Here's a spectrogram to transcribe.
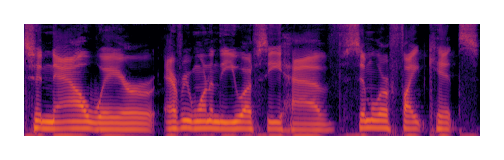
to now where everyone in the UFC have similar fight kits.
